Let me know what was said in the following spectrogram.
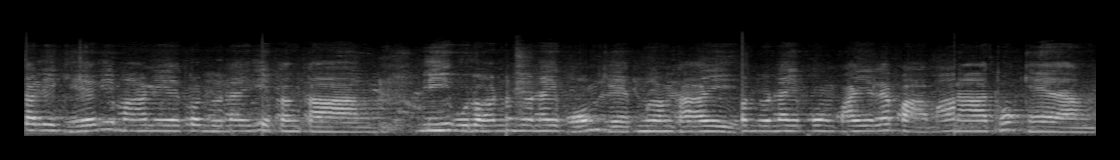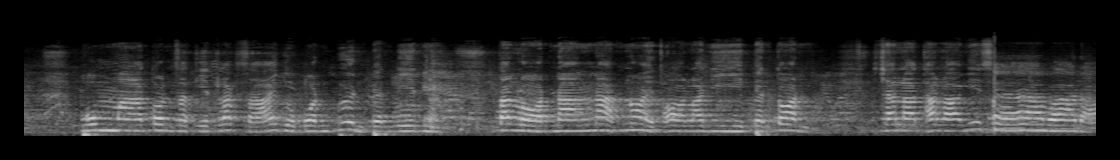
ตะลิเขวิมาเนตนอยู่ในเรียบต่างๆ มีอุดรอยู่ในขมเขตเมืองไทย ตนอยู่ในพงไพและป่ามานาทุกแห่ง ภูมิมาตนสถิตรักษาอยู่บนพื้นแผ่นดิน ตลอดนางนาคน้อยทอรณีเป็นต้นชลาทลาวิสาวาดา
